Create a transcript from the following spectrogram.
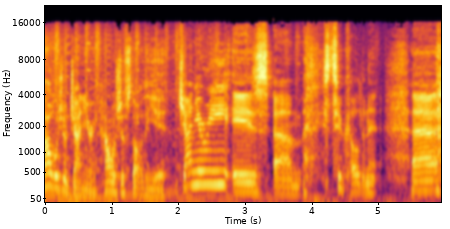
How was your January? How was your start of the year? January is um, it's too cold, isn't it? Uh,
